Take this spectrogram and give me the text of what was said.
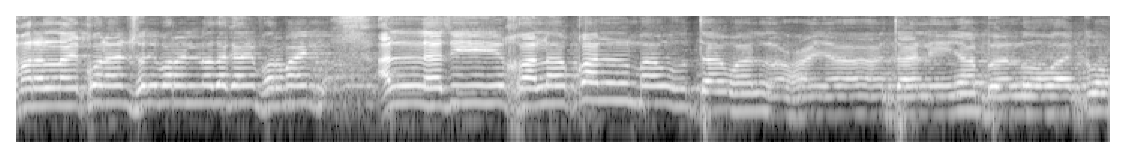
আমার আল্লাহ কোরআন শরীফের অন্য জায়গায় ফরমাইন আল্লাযী খালাকাল মাউতা ওয়াল হায়াতা লিয়াবলুয়াকুম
